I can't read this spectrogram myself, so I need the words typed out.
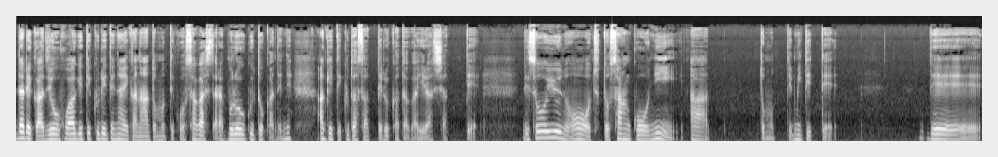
誰か情報上げてくれてないかなと思ってこう探したらブログとかでね、上げてくださってる方がいらっしゃって、で、そういうのをちょっと参考にあ、あと思って見てて、で、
